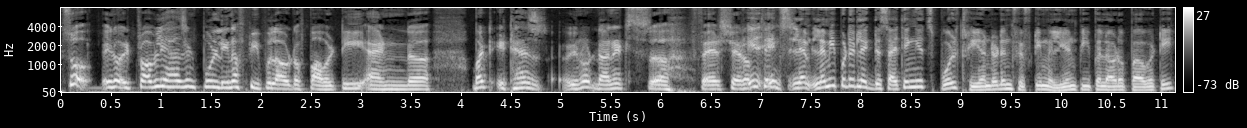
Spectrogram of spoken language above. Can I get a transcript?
So you know, it probably hasn't pulled enough people out of poverty, and uh, but it has, you know, done its uh, fair share of It- things. let, let me put it like this. I think it's pulled 350 million people out of poverty,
